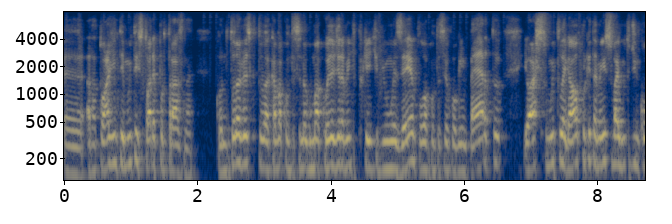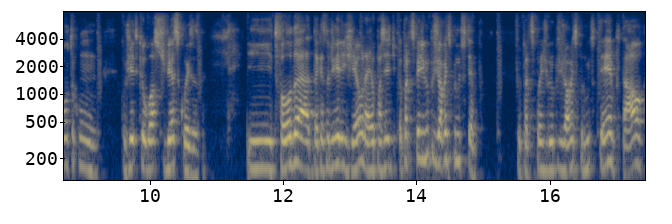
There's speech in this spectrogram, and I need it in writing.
é, a tatuagem tem muita história por trás, né? Quando toda vez que tu acaba acontecendo alguma coisa, geralmente porque a gente viu um exemplo, ou aconteceu com alguém perto, eu acho isso muito legal, porque também isso vai muito de encontro com, com o jeito que eu gosto de ver as coisas, né? E tu falou da, da questão de religião, né? Eu, passei, eu participei de grupos de jovens por muito tempo. Fui participante de grupos de jovens por muito tempo e tal.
